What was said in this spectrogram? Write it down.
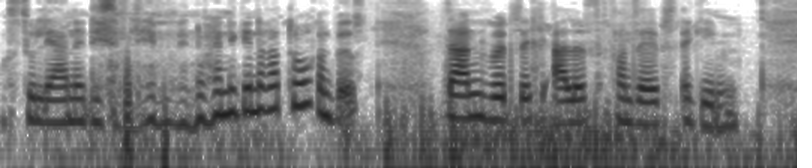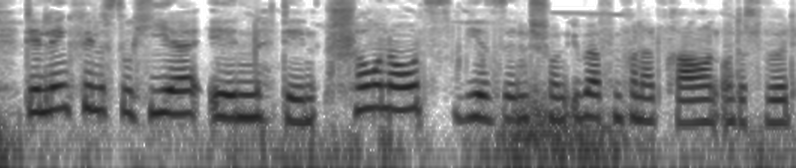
musst du lernen in diesem Leben, wenn du eine Generatorin bist. Dann wird sich alles von selbst ergeben. Den Link findest du hier in den Show Notes. Wir sind schon über 500 Frauen und es wird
